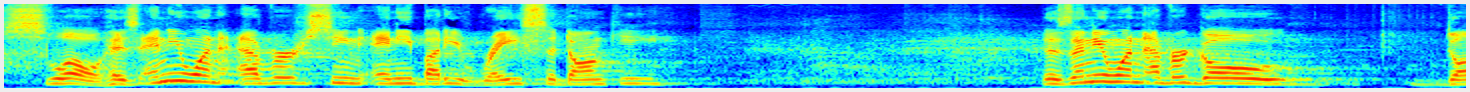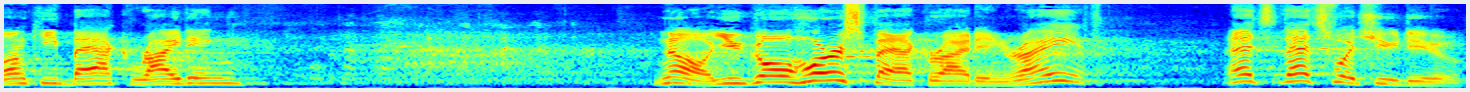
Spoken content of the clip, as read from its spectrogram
Slow. Has anyone ever seen anybody race a donkey? Does anyone ever go donkey back riding? No, you go horseback riding, right? That's, that's what you do.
